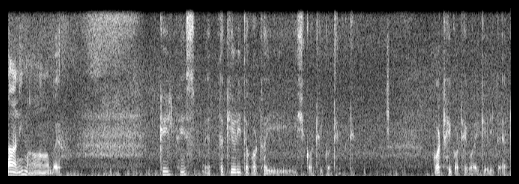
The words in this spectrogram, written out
पानीमा भयो गैल भेस यता केडी त कठै कठै कठै कठै कठै कठै भयो केडी त यार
